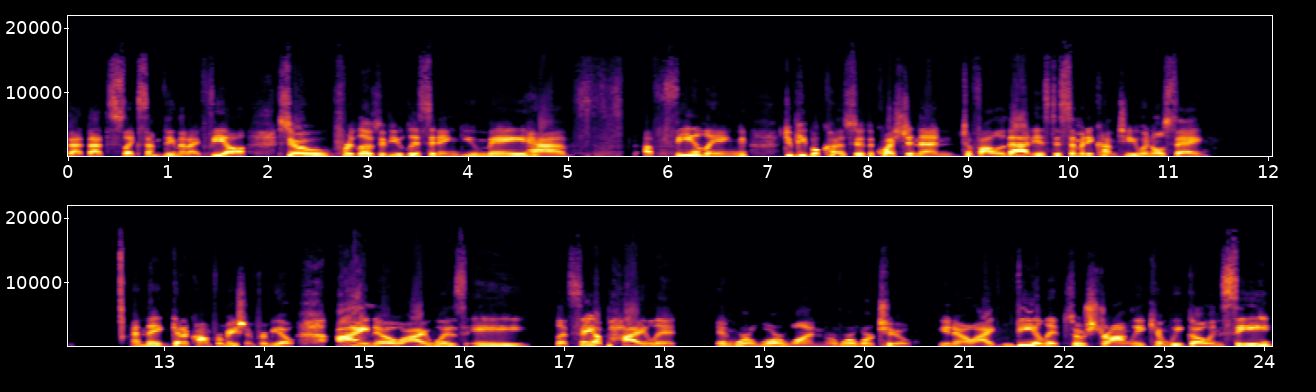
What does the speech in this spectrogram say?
that that's like something mm-hmm. that i feel so for those of you listening you may have a feeling do people so the question then to follow that is does somebody come to you and will say and they get a confirmation from you i know i was a let's say a pilot in world war one or world war two you know i mm-hmm. feel it so strongly can we go and see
